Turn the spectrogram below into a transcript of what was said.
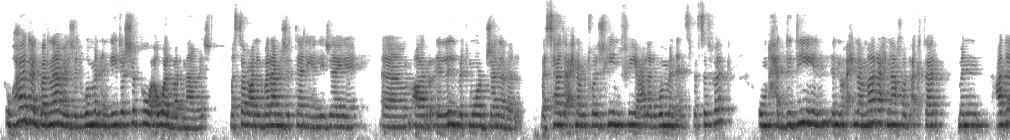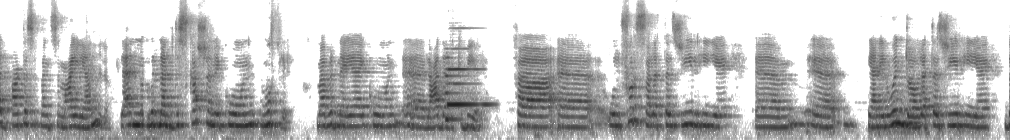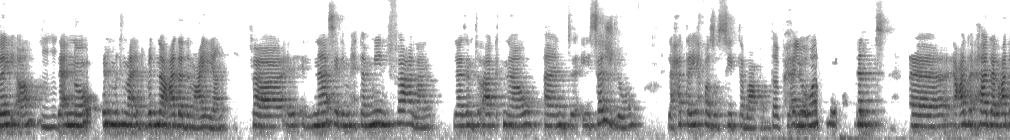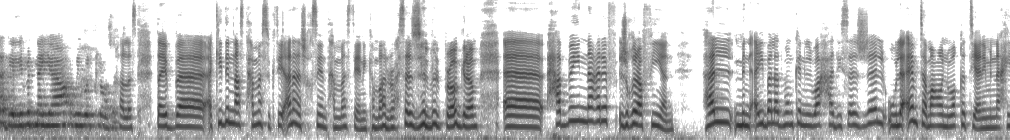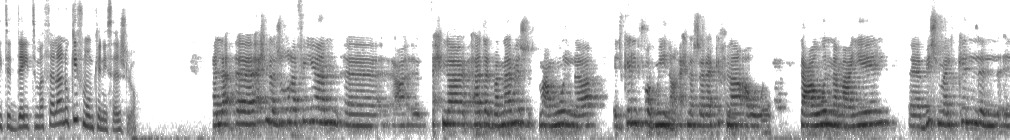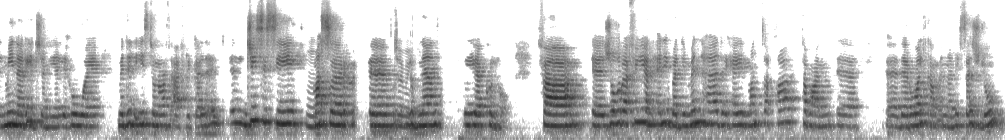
وهذا البرنامج ال women in leadership هو أول برنامج بس طبعا البرامج الثانية اللي جاية little bit more general. بس هذا إحنا متوجهين فيه على ال women in specific ومحددين إنه إحنا ما راح ناخذ أكثر من عدد participants معين لأنه بدنا ال discussion يكون مثري. ما بدنا إياه يكون آه، العدد كبير. ف آه، والفرصة للتسجيل هي آه، يعني ال window للتسجيل هي ضيقة لأنه مثل ما قلت بدنا عدد معين. فالناس اللي مهتمين فعلا لازم to act now and يسجلوا لحتى يحفظوا ال seat تبعهم. طب حلو. آه، عدد هذا العدد يلي بدنا إياه we will close خلص. طيب آه، أكيد الناس تحمسوا كثير أنا شخصيا تحمست يعني كمان روح سجل بال program. آه، حابين نعرف جغرافيا هل من أي بلد ممكن الواحد يسجل؟ ولامتى معهم وقت يعني من ناحية ال date مثلا؟ وكيف ممكن يسجلوا؟ هلأ إحنا جغرافيا إحنا هذا البرنامج معمول للكل for MENA إحنا شراكتنا أو تعاوننا مع Yale آه، بيشمل كل ال MENA region يلي هو Middle East و North Africa. ال GCC مصر آه، لبنان سوريا كلهم. فجغرافيا anybody من هذه هي المنطقة. طبعا they're welcome إنه يسجلوا.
